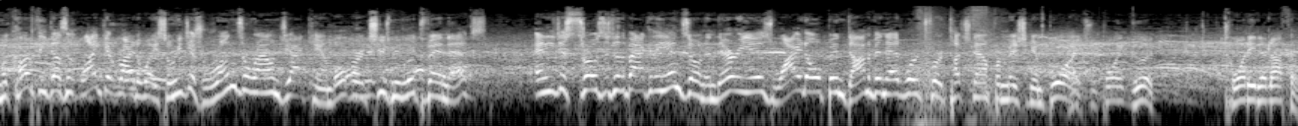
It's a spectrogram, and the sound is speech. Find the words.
McCarthy doesn't like it right away, so he just runs around Jack Campbell, or excuse me, Luke Van Ness, and he just throws it to the back of the end zone, and there he is, wide open. Donovan Edwards for a touchdown from Michigan. Boy, extra point good. 20 to nothing.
